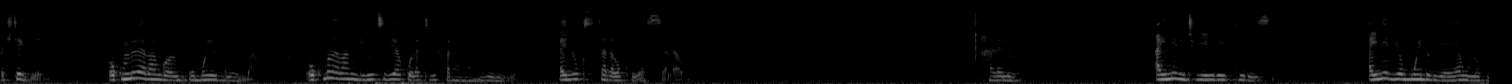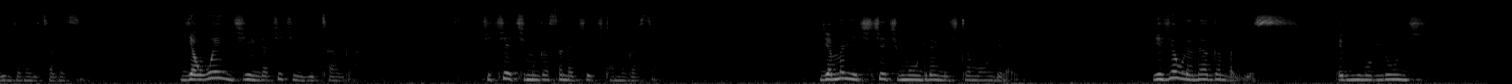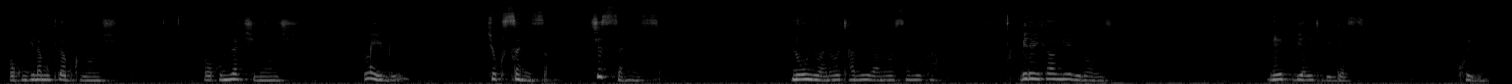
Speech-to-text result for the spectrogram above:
Okitegeera okumulaba nga omwegomba okumulaba nga ebintu byakola tebifaanana ngaebibyo alina okusalawo kweyassalawo haleluya alina ebintu byeyerekereza alina ebyomuwendo bye yayawula okubijja mu bitagasa yaweejinga ki kyeyetaaga kiki ekimugasa nakyo ekitamugasa yamanya kiki ekimwongerayo nekitamwongerayo yayawula n'agamba yes ebinyumo birungi okugenda mu kirabu kulungi okunywa kirungi maybe. kikusanyusa kisanyusa nonywa n'otamiira n'osanyuka. Birabika ngaebirungi naye byali tebigasa. Kuye.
